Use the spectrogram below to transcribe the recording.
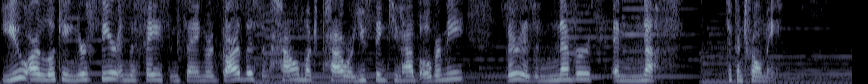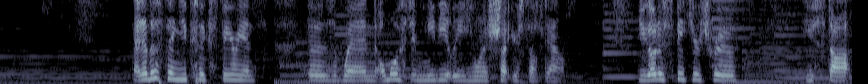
you are looking your fear in the face and saying, regardless of how much power you think you have over me, there is never enough to control me. Another thing you could experience is when almost immediately you want to shut yourself down. You go to speak your truth, you stop,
